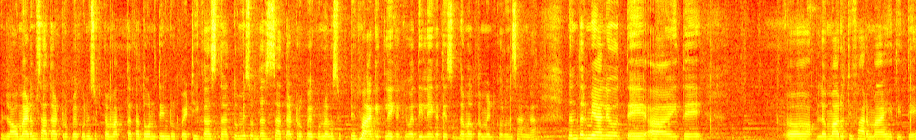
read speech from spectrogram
म्हटलं अहो मॅडम सात आठ रुपये कोणी सुट्टं मागतं का? दोन तीन रुपये ठीक असतात. तुम्हीसुद्धा सात आठ रुपये कोणाला सुट्टे मागितले का किंवा दिले का ते सुद्धा मला कमेंट करून सांगा. नंतर मी आले होते इथे आपलं मारुती फार्मा आहे तिथे.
